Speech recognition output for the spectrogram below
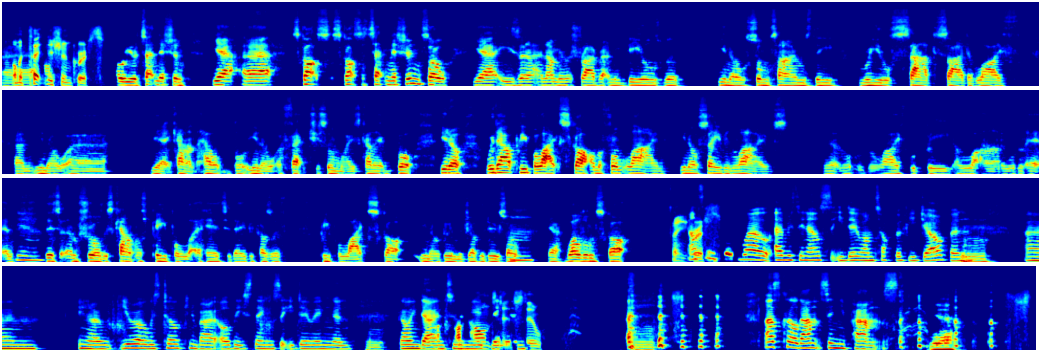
Uh, I'm a technician, Chris. Oh, you're a technician. Yeah, uh, Scott's Scott's a technician. So yeah, he's a, an ambulance driver, and he deals with, you know, sometimes the real sad side of life, and you know, uh, yeah, it can't help but you know affect you some ways, can it? But you know, without people like Scott on the front line, you know, saving lives, you know, life would be a lot harder, wouldn't it? And Yeah. there's I'm sure there's countless people that are here today because of people like Scott, you know, doing the job they do. So Mm. yeah, well done, Scott. Thank you, I Chris. think as well everything else that you do on top of your job and Mhm. um you know you're always talking about all these things that you're doing and Mm. going down to I the can't museum. sit still. Mm. That's called ants in your pants. yeah.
